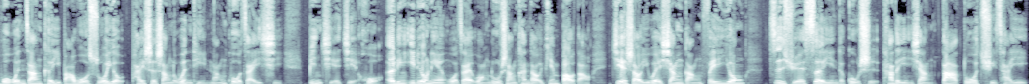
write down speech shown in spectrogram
或文章可以把我所有拍摄上的问题囊括在一起，并且解惑。二零一六年，我在网络上看到一篇报道，介绍一位香港菲佣。自学摄影的故事，他的影像大多取材于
